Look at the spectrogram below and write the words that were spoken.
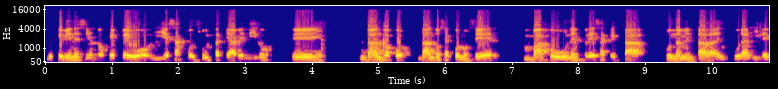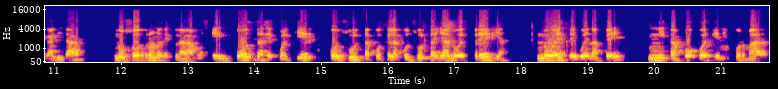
lo que viene siendo GPO y esa consulta que ha venido eh, dando a, dándose a conocer bajo una empresa que está fundamentada en pura ilegalidad, nosotros nos declaramos en contra de cualquier consulta, porque la consulta ya no es previa, no es de buena fe, ni tampoco es bien informada.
